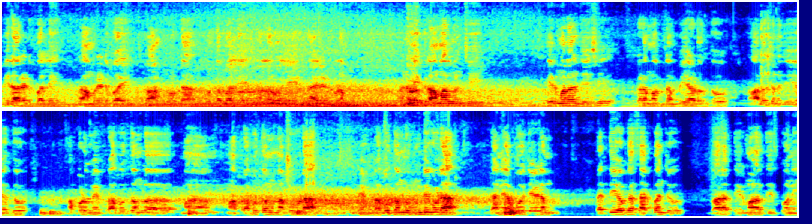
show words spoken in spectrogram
వీరారెడ్డిపల్లి రామరెడ్డిపై రాన్కుంట కొత్తపల్లి నల్లవల్లి నాయరెడ్డిగూడెం అన్ని గ్రామాల నుంచి తీర్మానాలు చేసి ఇక్కడ మాకు డంపి ఆడొద్దు ఆలోచన చేయొద్దు. అప్పుడు మేము ప్రభుత్వంలో మా మా ప్రభుత్వం ఉన్నప్పుడు కూడా మేము ప్రభుత్వంలో ఉండి కూడా దాన్ని అపోజ్ చేయడం ప్రతి ఒక్క సర్పంచ్ ద్వారా తీర్మానాలు తీసుకొని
